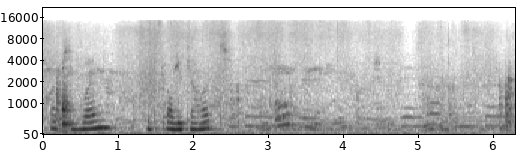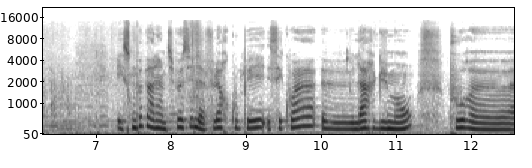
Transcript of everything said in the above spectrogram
Trois pivoines, une fleur de carotte. Est-ce qu'on peut parler un petit peu aussi de la fleur coupée? C'est quoi euh, l'argument pour euh,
